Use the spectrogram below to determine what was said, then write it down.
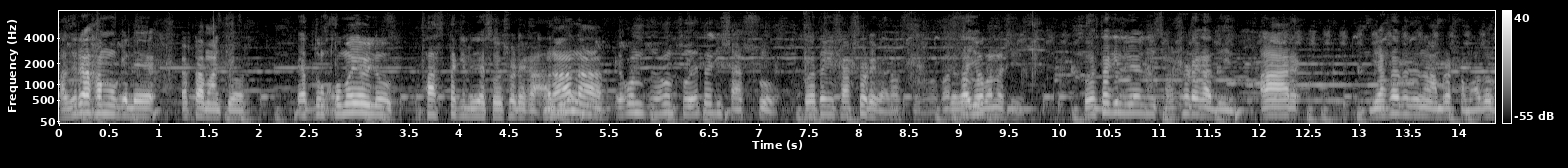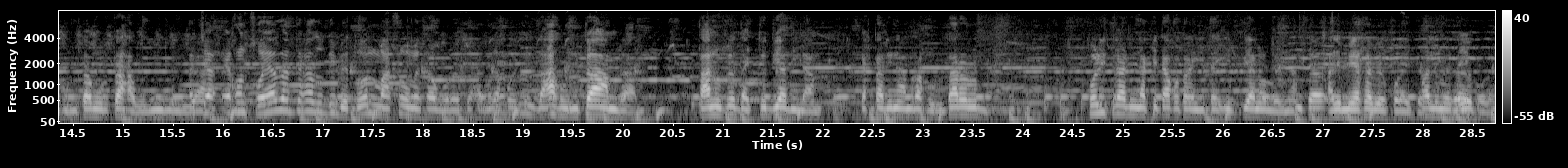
হাজিরা খামো গেলে একটা মানুষের একদম সময় হইল পাঁচ টাকা লইয়া ছয়শো টাকা না না এখন এখন ছয় টাকি সাতশো। ছয় টাকা। সাতশো টাকা যাই হোক। বানাসি। ছয় টাকা লইয়া যদি সাতশো টাকা দিন। আর যেন আমরা সমাজের হুমতা মুরতা হাবুলি আচ্ছা এখন ছয় হাজার টাকা যদি বেতন মাসও মেকা বড় যা হুরুতা আমরা তার উপরে দায়িত্ব দিয়া দিলাম। একটা দিন আমরা হুরুতার পরিত্রাণ না কিতা কথা ইতা ইতিহানো লই না? খালি মেয়া সাহেবের পড়াইতে। খালি মেয়া সাহেবের পড়াই।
